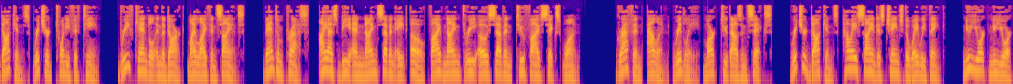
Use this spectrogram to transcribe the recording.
Dawkins, Richard 2015. Brief Candle in the Dark, My Life in Science. Bantam Press. ISBN 978-0-59307-256-1. Grafen, Alan, Ridley, Mark 2006. Richard Dawkins, How a Scientist Changed the Way We Think. New York, New York,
